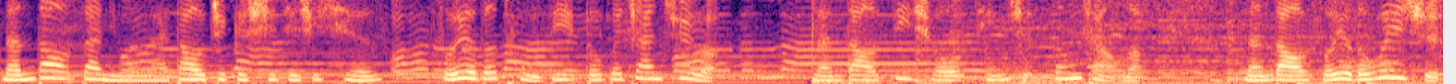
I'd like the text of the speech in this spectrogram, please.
难道在你们来到这个世界之前，所有的土地都被占据了？难道地球停止增长了？难道所有的位置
